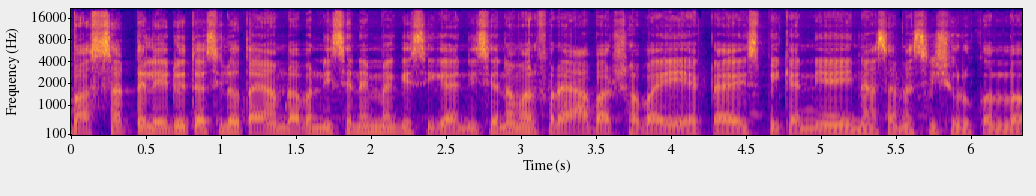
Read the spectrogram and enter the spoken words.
বাস ছাড়তে লেট হইতেছিল, তাই আমরা আবার নিচে নেমে গেছি গা নিচে নামার পরে আবার সবাই একটা স্পিকার নিয়ে এই নাচানাচি শুরু করল।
